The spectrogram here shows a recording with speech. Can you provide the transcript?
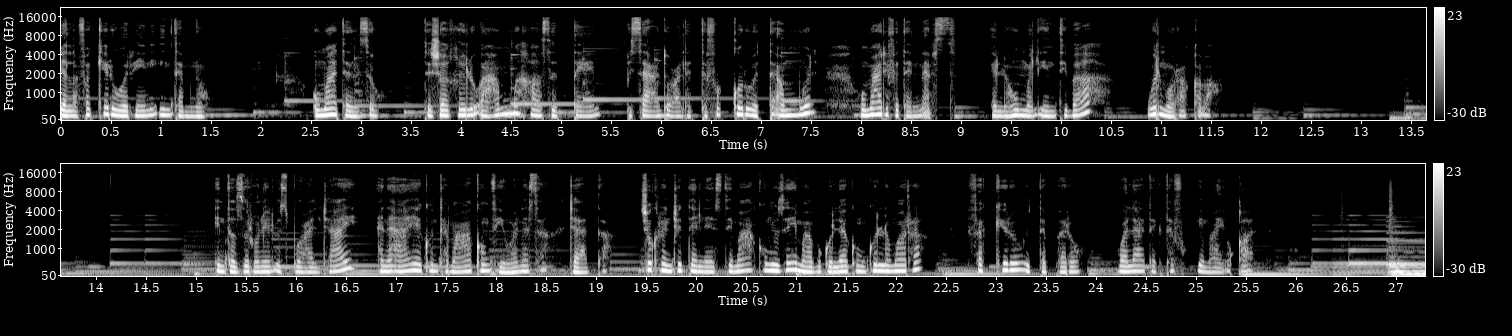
يلا فكروا وريني أنت منو. وما تنسوا تشغلوا أهم خاصتين بيساعدوا على التفكر والتأمل ومعرفة النفس اللي هم الانتباه والمراقبة. انتظروني الأسبوع الجاي. أنا آية كنت معاكم في ونسة جادة. شكرا جدا لاستماعكم وزي ما بقول لكم كل مرة فكروا وتدبروا ولا تكتفوا بما يقال. thank you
